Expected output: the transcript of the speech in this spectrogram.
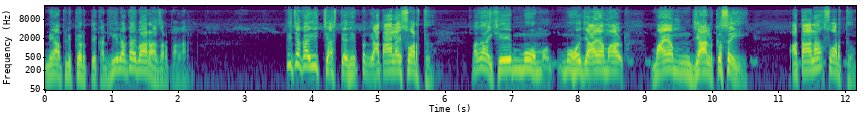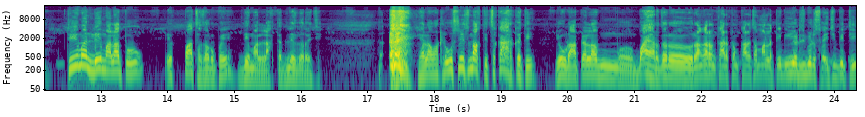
मी आपली करते का? हिला काय बारा हजार पगार? तिच्या काही इच्छा असते? पण आता आलाय स्वार्थ. बघा हे मोह मोह जाया माल माया जाल कसं आहे आता आला स्वार्थ. ती म्हणली मला तू एक पाच हजार रुपये दे मला लागतात लय गरजे ह्याला वाटलं उसणीच मागतीचं काय हरकत आहे? एवढं आपल्याला बाहेर जर रंगारंग कार्यक्रम करायचा मला ते बी एड्स बिड्स व्हायची भीती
